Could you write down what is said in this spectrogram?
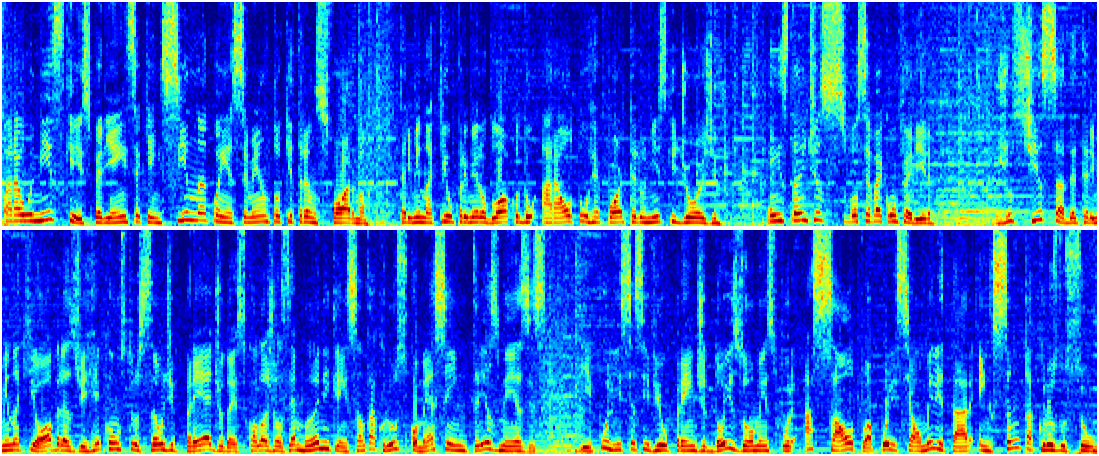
Para a Unisque, experiência que ensina, conhecimento que transforma. Termina aqui o primeiro bloco do Arauto Repórter Unisque de hoje. Em instantes, você vai conferir. Justiça determina que obras de reconstrução de prédio da Escola José Mânica, em Santa Cruz, comecem em três meses. E Polícia Civil prende dois homens por assalto a policial militar em Santa Cruz do Sul.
